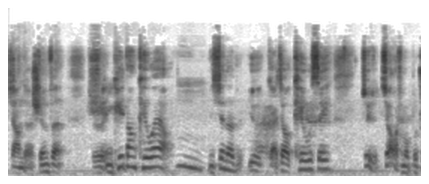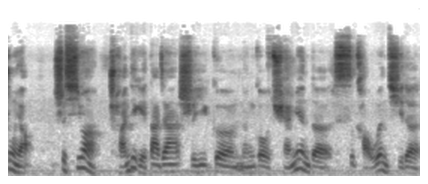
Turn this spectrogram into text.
这样的身份。就是是你可以当 KOL，嗯你现在又改叫 KOC，这叫什么不重要，是希望传递给大家是一个能够全面的思考问题的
